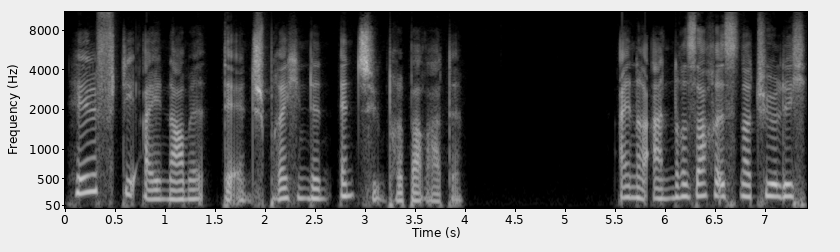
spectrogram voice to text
hilft die Einnahme der entsprechenden Enzympräparate. Eine andere Sache ist natürlich,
